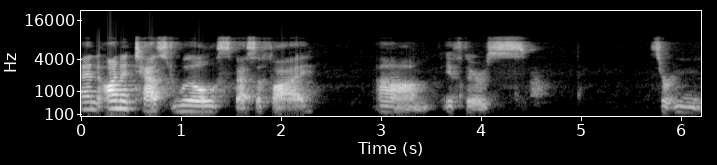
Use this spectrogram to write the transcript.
And on a test, we'll specify um, if there's certain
